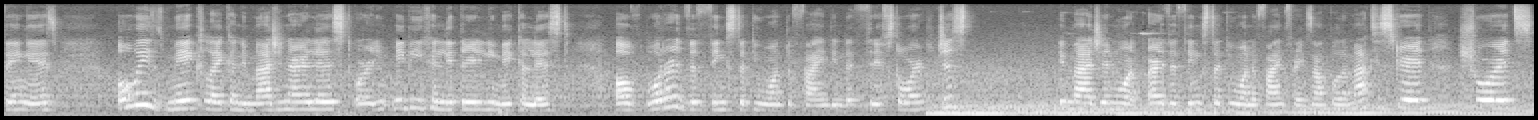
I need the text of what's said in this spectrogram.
thing is always make like an imaginary list or maybe you can literally make a list of what are the things that you want to find in the thrift store. Just imagine what are the things that you want to find for example a maxi skirt shorts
